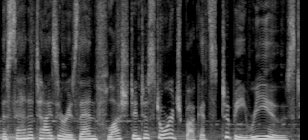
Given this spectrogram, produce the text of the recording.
The sanitizer is then flushed into storage buckets to be reused.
